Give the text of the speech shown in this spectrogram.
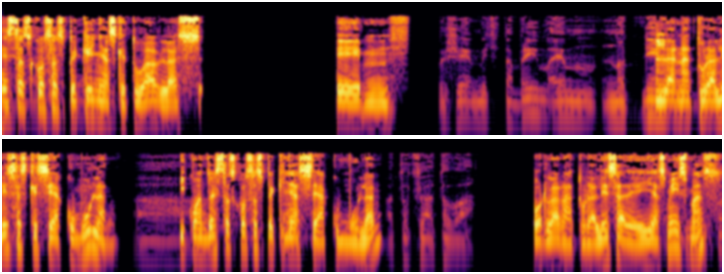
Estas cosas pequeñas que tú hablas, em, la naturaleza es que se acumulan. Y cuando estas cosas pequeñas se acumulan por la naturaleza de ellas mismas,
